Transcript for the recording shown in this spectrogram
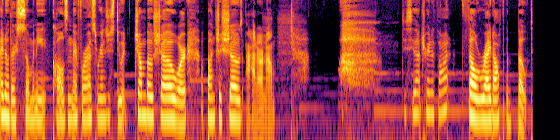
I know there's so many calls in there for us. We're going to just do a jumbo show or a bunch of shows. I don't know. do you see that train of thought? Fell right off the boat.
